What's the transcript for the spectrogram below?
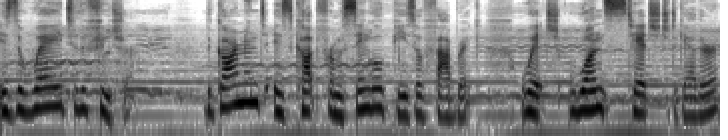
is the way to the future. The garment is cut from a single piece of fabric, which, once stitched together,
